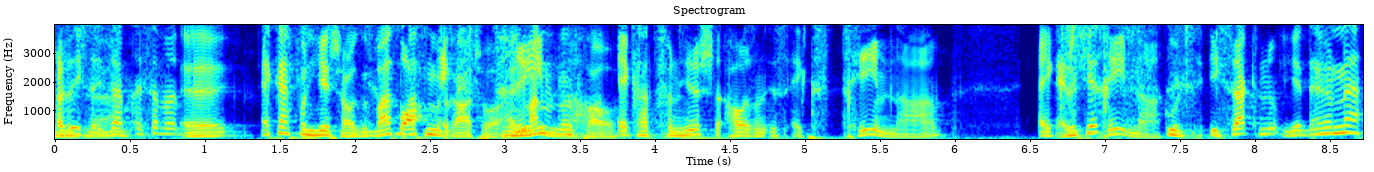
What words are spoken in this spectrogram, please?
Also ich, ich, sag, ich sag mal, Äh, Eckhard von Hirschhausen, was boah, was ein Moderator? Ein Mann oder eine. Frau? Eckhard von Hirschhausen ist extrem nah. Extrem nah. Gut. Ich sag nur. Ja, na,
